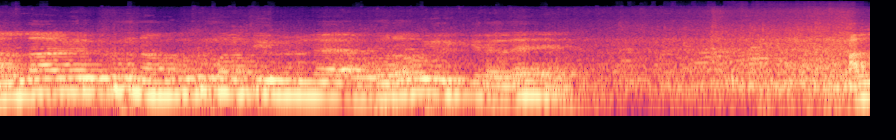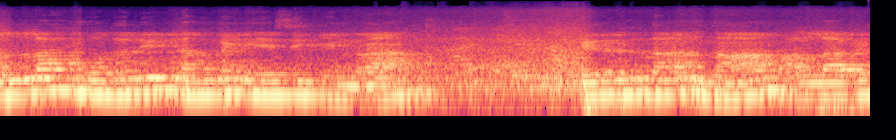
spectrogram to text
அல்லாவிற்கும் நமக்கு மத்தியில் உள்ள உறவு இருக்கிறதே அல்லாஹ் முதலில் நம்மை நேசிக்கின்றான் பிறகுதான் நாம் அல்லாவை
